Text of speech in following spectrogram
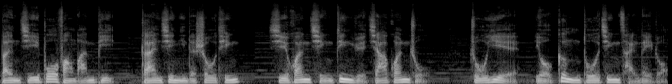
本集播放完毕，感谢您的收听，喜欢请订阅加关注，主页有更多精彩内容。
